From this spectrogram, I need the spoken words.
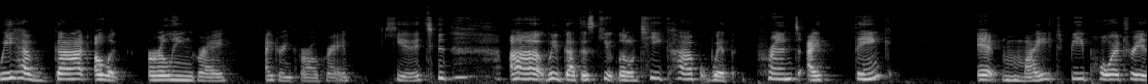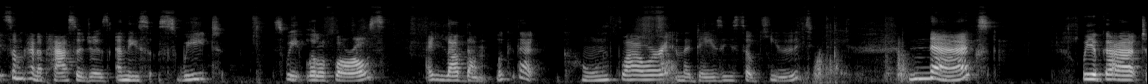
We have got, oh look, Earl Grey. I drink Earl Grey. Cute. uh, we've got this cute little teacup with print. I think it might be poetry. It's some kind of passages and these sweet, sweet little florals. I love them. Look at that cone flower and the daisy, so cute. Next, we have got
